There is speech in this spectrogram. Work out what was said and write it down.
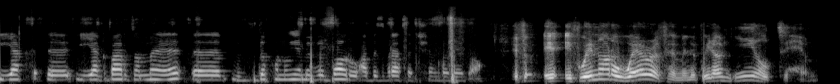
I jak, e, i jak bardzo my e, dokonujemy wyboru, aby zwracać się do Niego. If, if we're not aware of Him and if we don't yield to Him,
